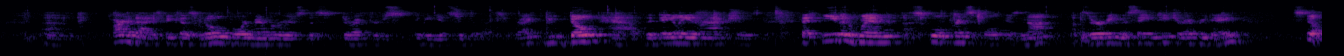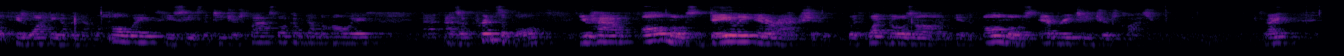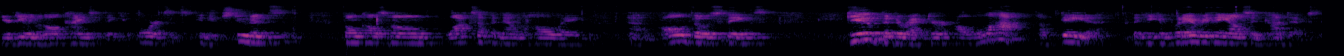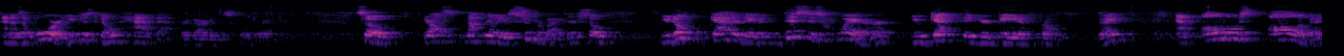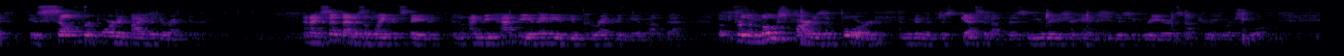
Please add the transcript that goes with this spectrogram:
Um, Part of that is because no board member is the director's immediate supervisor, right? You don't have the daily interactions that even when a school principal is not observing the same teacher every day, still, he's walking up and down the hallways, he sees the teacher's class walk up and down the hallways. As a principal, you have almost daily interaction with what goes on in almost every teacher's classroom, right? You're dealing with all kinds of things, reports, injured students, phone calls home, walks up and down the hallway. Um, all of those things give the director a lot of data that he can put everything else in context. And as a board, you just don't have that regarding the school director. So you're also not really a supervisor, so you don't gather data. This is where you get the, your data from, right? And almost is self-reported by the director. And I said that as a blanket statement, and I'd be happy if any of you corrected me about that. But for the most part, as a board, I'm going to just guess about this, and you raise your hand if you disagree or it's not true at your school.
